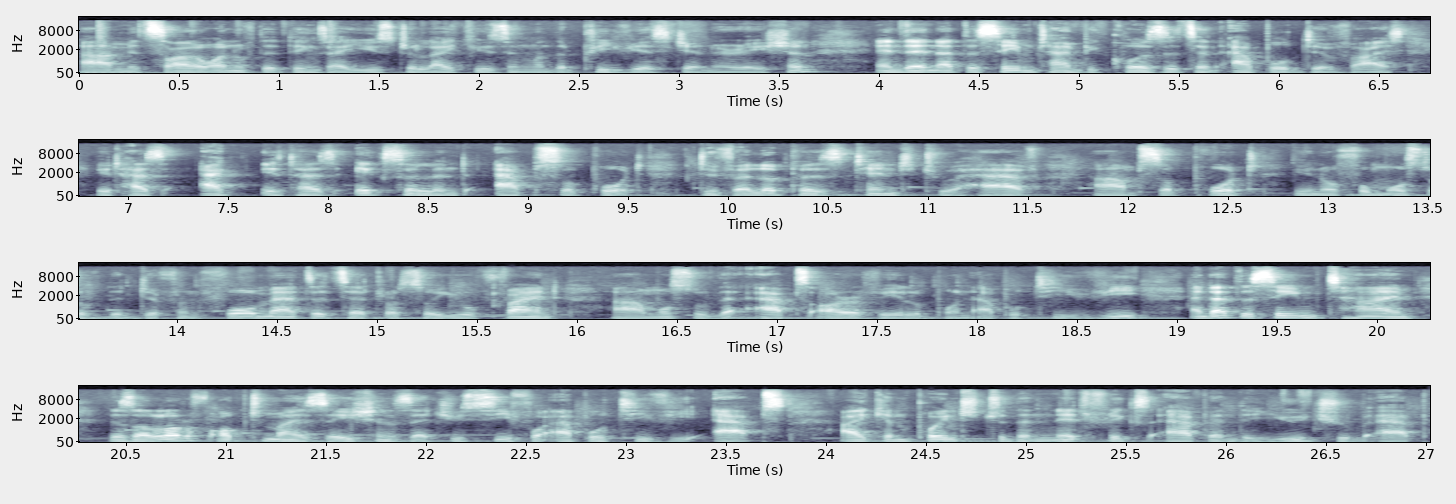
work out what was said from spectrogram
Um, it's one of the things I used to like using on the previous generation. And then at the same time, because it's an Apple device, device it has it has excellent app support. Developers tend to have um, support you know for most of the different formats etc so you'll find uh, most of the apps are available on apple tv and at the same time there's a lot of optimizations that you see for apple tv apps. I can point to the netflix app and the youtube app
